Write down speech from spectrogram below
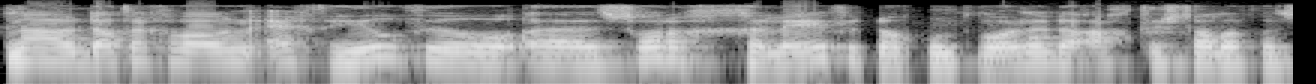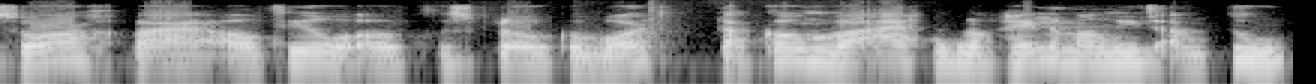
Nou, dat er gewoon echt heel veel uh, zorg geleverd nog moet worden. De achterstallige zorg, waar al veel over gesproken wordt. Daar komen we eigenlijk nog helemaal niet aan toe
